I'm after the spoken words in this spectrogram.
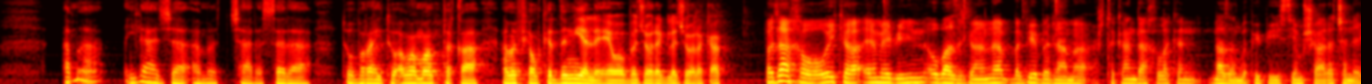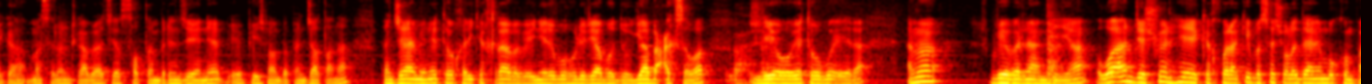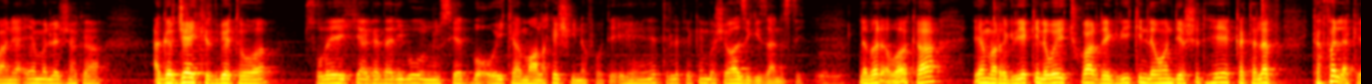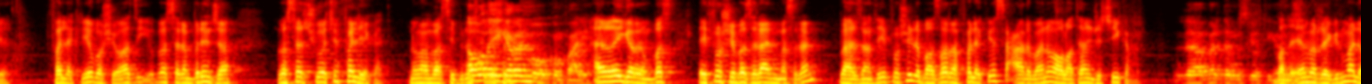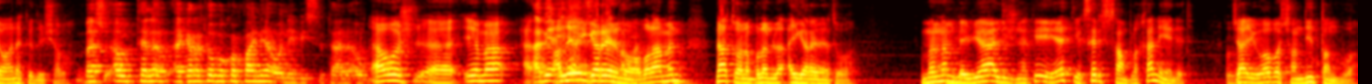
ئەمە عیلاجە ئەمە چارەسەرە تۆ بڕای تۆ ئەمە مانتەقا ئەمە فێڵکردن نیە لە ئێوە بە جۆرەك لە جۆرەکان بەداخەوەەوەی کە ئێمە بینین ئەو بازرگانە بەبێ بەرنامە شتەکان داخڵەکەن نازان بە پیPسیم شارە چندێکە مەسەرن کابراتی سەتەن برنجێنێ پێیسمان بە پنجتانە پنجامێنێتەوە خەریکە خراپە بینێرە بۆ هولریا بۆ دوو یا بە عکسەوە لێەوەیەتەوە بۆ ئێرە ئەمە بێ بەرنامەیە و ئەنجە شوێن هەیە کە خۆراکی بەسەرشڵە دانێن بۆ کۆمپانیا ئێمە لەژنەکە ئەگەر جای کرد بێتەوە سوڵەیەکی ئەگەداری بۆ نووسێت بۆ ئەوەی کە ماڵەکەشی نەفۆتی ئێنێت لەپێکن بە شێوازێکی زانستی لەبەر ئەوە کە ئێمە ڕێگریەکن لەوەی چوار ڕێگریکن لە هەندێشت هەیە کە تەلەف کە فەلەکرێ فەلەکرێ بە شێوازی بەسەرم برنجە بەسەر چوەچە فەلێکات نەمان باسی بر گەڕن بەس لەی فرۆشی بەزلانی مەسەن بەرزانتەی فرۆشی لە بازارە فەلەکرێ سە عربانە وڵاتانی جەچی کرد بەڵێ ئێمە ڕێگرما لەوانە کە دوشەڵە باش ئەو ئەگەڕێتەوە بە کۆمپانیا ئەو نەبیستانە ئەو ئەوش ئێمە ئەگەڕێنەوە بەڵام من ناتوانم بڵم لە ئەیگەڕێنێتەوە من نم لەویا لیژنەکەی هەیەت یەکسەر سامپلەکان هێنێت جاری وا بە چەندین تەن بووە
